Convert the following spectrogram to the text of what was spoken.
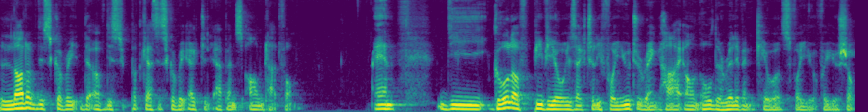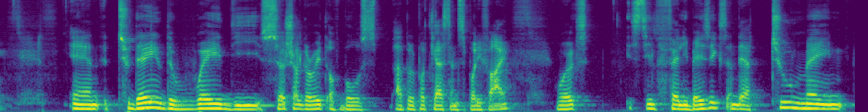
A lot of discovery of this podcast discovery actually happens on platform, and the goal of PVO is actually for you to rank high on all the relevant keywords for you for your show. And today, the way the search algorithm of both Apple Podcast and Spotify works is still fairly basics, and there are two main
